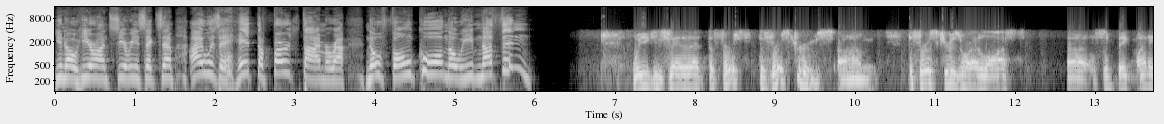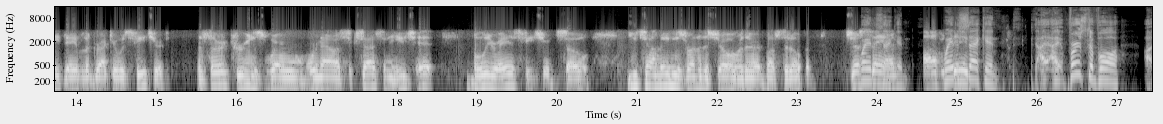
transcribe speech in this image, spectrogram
you know, here on Sirius XM. I was a hit the first time around. No phone call, no email, nothing. Well, you can say that the first, the first cruise, um, the first cruise where I lost uh, some big money, Dave LaGreca was featured. The third cruise where we're now a success and a huge hit Bully Ray is featured. So you tell me who's running the show over there at Busted Open. Just Wait saying, a second. Wait a second. I, I, first of all, uh,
